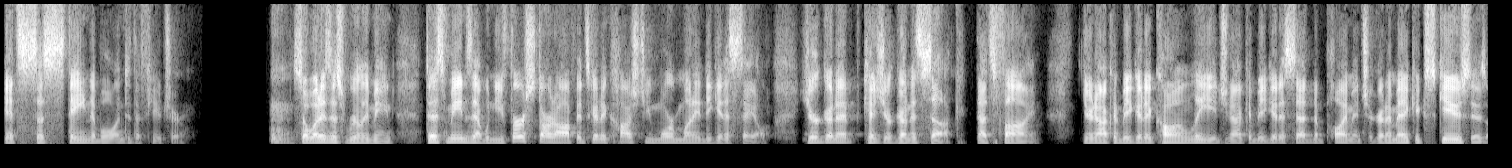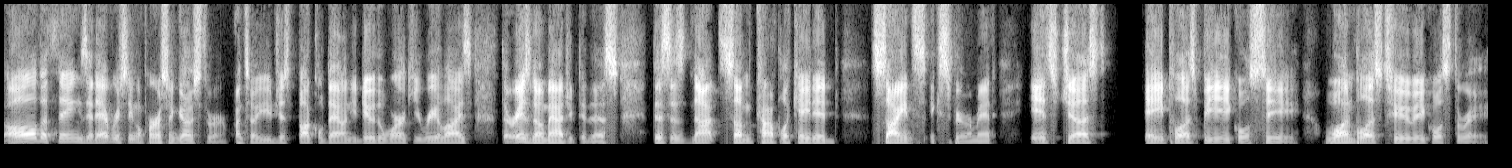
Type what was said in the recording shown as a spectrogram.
it's sustainable into the future. So, what does this really mean? This means that when you first start off, it's going to cost you more money to get a sale. You're going to, because you're going to suck. That's fine. You're not going to be good at calling leads. You're not going to be good at setting appointments. You're going to make excuses, all the things that every single person goes through until you just buckle down, you do the work, you realize there is no magic to this. This is not some complicated science experiment. It's just A plus B equals C. One plus two equals three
